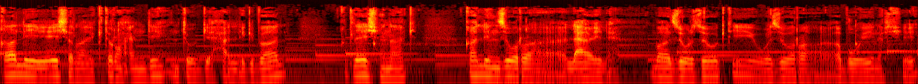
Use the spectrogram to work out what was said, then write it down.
قال لي إيش رأيك تروح عندي؟ نتوقع حل جبال قلت له إيش هناك؟ قال لي نزور العائلة. أبغى أزور زوجتي وأزور أبوي نفس الشيء.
